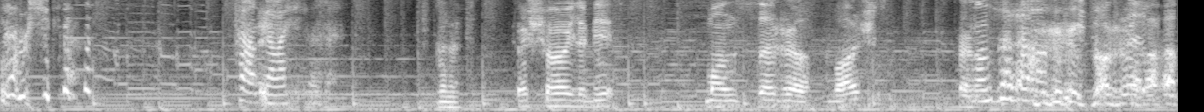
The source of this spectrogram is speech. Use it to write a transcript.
bu kuş. Tamam yavaşladı. evet. Ve şöyle bir manzara var. Manzara. Zara.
